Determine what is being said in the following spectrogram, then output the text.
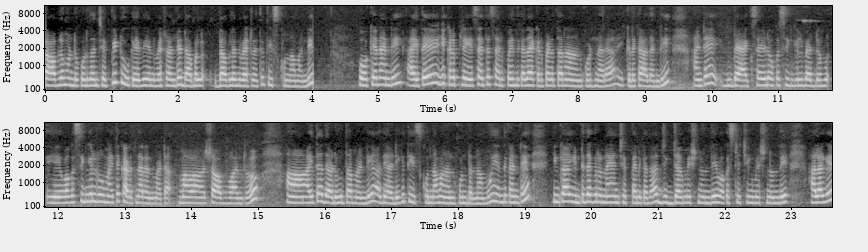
ప్రాబ్లం ఉండకూడదు అని చెప్పి టూ కేవీ ఇన్వర్టర్ అంటే డబల్ డబుల్ ఇన్వర్టర్ అయితే తీసుకున్నామండి. ఓకేనండి. అయితే ఇక్కడ ప్లేస్ అయితే సరిపోయింది కదా ఎక్కడ పెడతానని అనుకుంటున్నారా? ఇక్కడ కాదండి. అంటే బ్యాక్ సైడ్ ఒక సింగిల్ బెడ్ ఒక సింగిల్ రూమ్ అయితే కడుతున్నారనమాట మా షాప్ ఓనరు అయితే అది అడుగుతామండి. అది అడిగి తీసుకుందాం అని అనుకుంటున్నాము. ఎందుకంటే ఇంకా ఇంటి దగ్గర ఉన్నాయని చెప్పాను కదా జిగ్జాగ్ మిషన్ ఉంది ఒక స్టిచ్చింగ్ మిషన్ ఉంది. అలాగే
